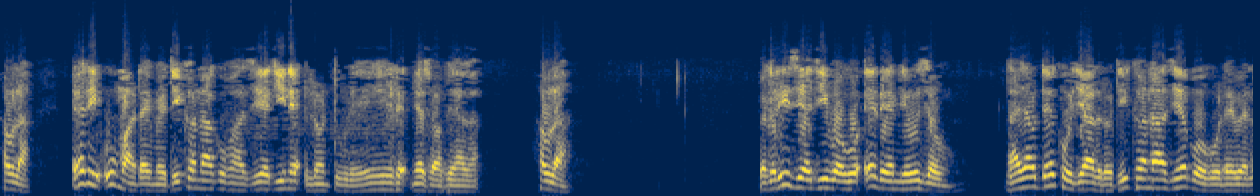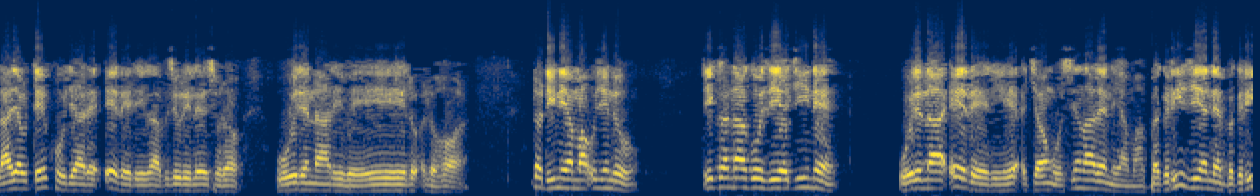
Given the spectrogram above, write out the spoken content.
ဟုတ်လားအဲ့ဒီဥမာတိုင်းပဲဒီခန္ဓာကိုယ်ဟာဇေယကြီးနဲ့အလွန်တူတယ်တဲ့မြတ်စွာဘုရားကဟုတ်လားပဂရိဇေယကြီးဘောကိုဧည့်သည်မျိုးစုံလာရောက်တဲခိုကြသလိုဒီခန္ဓာဇေယဘောကိုလည်းပဲလာရောက်တဲခိုကြတဲ့ဧည့်သည်တွေကဘယ်သူတွေလဲဆိုတော့ဝေဒနာတွေပဲလို့အလိုဟောအဲ့ တော့ဒီနေရာမှာဦးဇင်းတို့ဒီခန္ဓာကိုယ်ဇေယကြီးနဲ့ဝေဒနာဧည့်သည်တွေရဲ့အကြောင်းကိုစဉ်းစားတဲ့နေရာမှာပဂရိဇေယနဲ့ပဂရိ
